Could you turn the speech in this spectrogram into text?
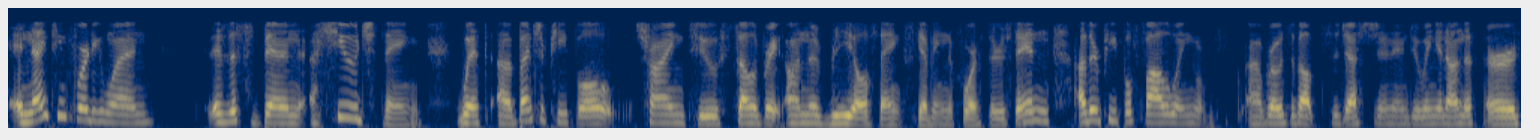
In 1941, this has been a huge thing with a bunch of people trying to celebrate on the real Thanksgiving, the fourth Thursday, and other people following uh, Roosevelt's suggestion and doing it on the third,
